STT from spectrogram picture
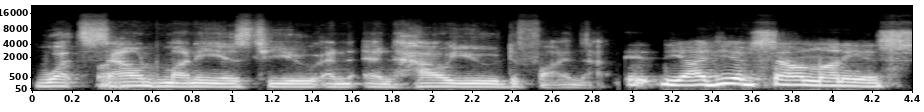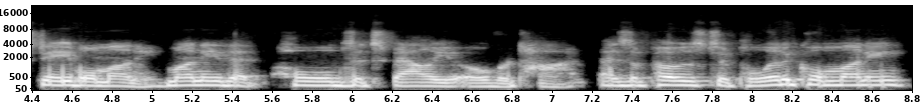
what sound money is to you and, and how you define that? It, the idea of sound money is stable money, money that holds its value over time, as opposed to political money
